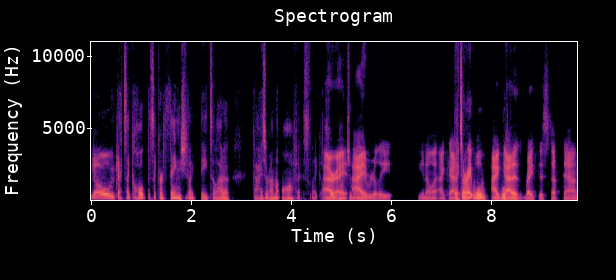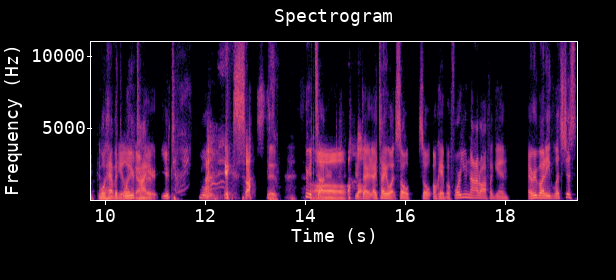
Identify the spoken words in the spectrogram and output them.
no that's like a whole that's like her thing. She like dates a lot of guys around the office like a all right i really you know what i gotta that's all right Well i we'll- gotta write this stuff down. we'll have it well like you're I'm the- tired. You're tired well, exhausted. You're tired. Oh. you're tired. I tell you what so so okay before you nod off again everybody let's just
